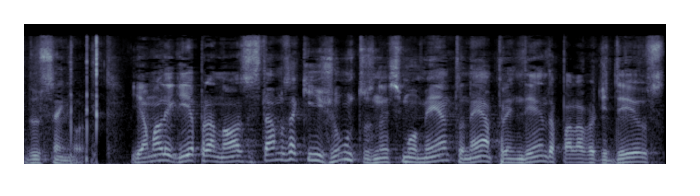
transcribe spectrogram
do Senhor. E é uma alegria para nós estarmos aqui juntos nesse momento, né, aprendendo a palavra de Deus,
